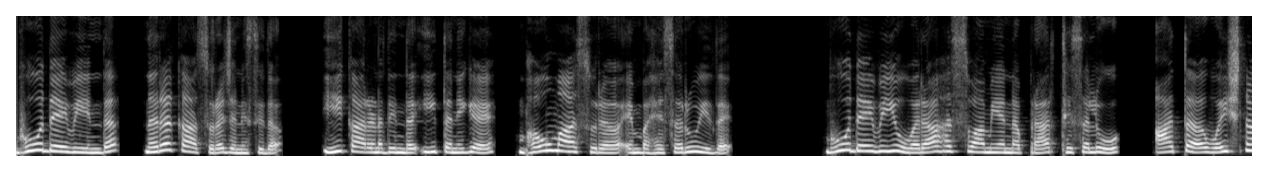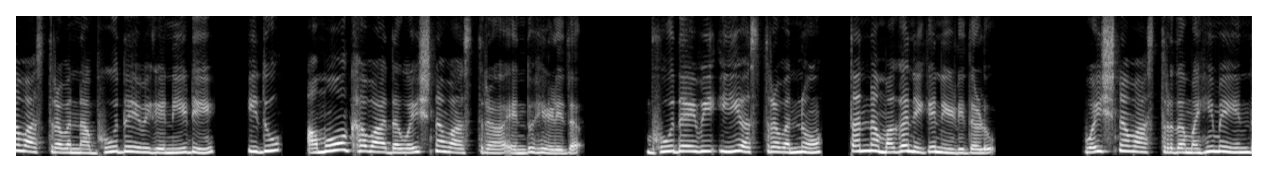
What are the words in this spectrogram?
ಭೂದೇವಿಯಿಂದ ನರಕಾಸುರ ಜನಿಸಿದ. ಈ ಕಾರಣದಿಂದ ಈತನಿಗೆ ಭೌಮಾಸುರ ಎಂಬ ಹೆಸರೂ ಇದೆ. ಭೂದೇವಿಯು ವರಾಹಸ್ವಾಮಿಯನ್ನ ಪ್ರಾರ್ಥಿಸಲು ಆತ ವೈಷ್ಣವಾಸ್ತ್ರವನ್ನ ಭೂದೇವಿಗೆ ನೀಡಿ, ಇದು ಅಮೋಘವಾದ ವೈಷ್ಣವಾಸ್ತ್ರ ಎಂದು ಹೇಳಿದ. ಭೂದೇವಿ ಈ ಅಸ್ತ್ರವನ್ನು ತನ್ನ ಮಗನಿಗೆ ನೀಡಿದಳು. ವೈಷ್ಣವಾಸ್ತ್ರದ ಮಹಿಮೆಯಿಂದ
